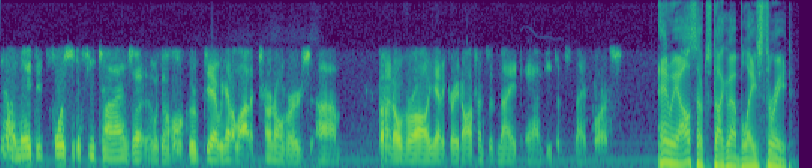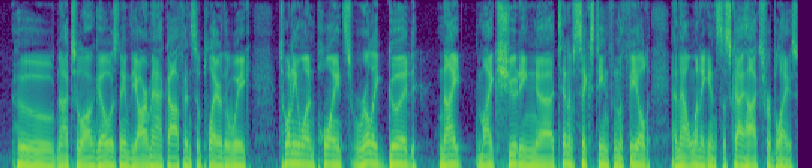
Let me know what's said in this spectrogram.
you know, he made it, forced it a few times uh, with the whole group. Did we had a lot of turnovers. Um, but overall, he had a great offensive night and defensive night for us. And we also have to talk about Blaze Threet, who not too long ago was named the RMAC Offensive Player of the Week. 21 points, really good night, Mike, shooting uh, 10 of 16 from the field, and that one against the Skyhawks for Blaze.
